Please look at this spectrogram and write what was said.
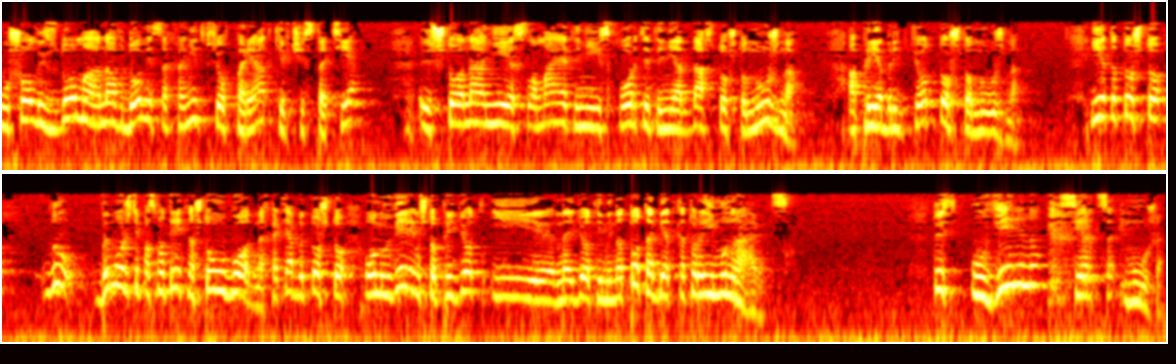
ушел из дома, она в доме сохранит все в порядке, в чистоте, что она не сломает и не испортит и не отдаст то, что нужно, а приобретет то, что нужно. И это то, что ну, вы можете посмотреть на что угодно, хотя бы то, что он уверен, что придет и найдет именно тот обед, который ему нравится. То есть уверено сердце мужа.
